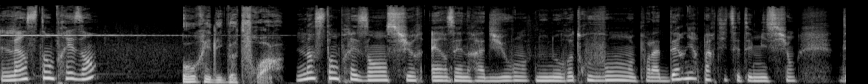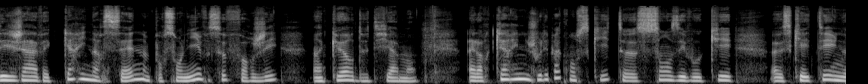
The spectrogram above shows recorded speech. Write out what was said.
L'instant présent Aurélie Godefroy. L'instant présent sur RZN Radio. Nous nous retrouvons pour la dernière partie de cette émission, déjà avec Karine Arsène pour son livre Se forger un cœur de diamant. Alors Karine, je voulais pas qu'on se quitte sans évoquer euh, ce qui a été une,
